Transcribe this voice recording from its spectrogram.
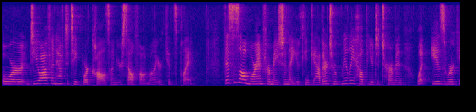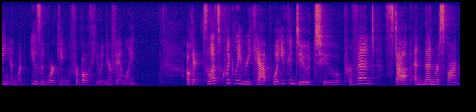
Or do you often have to take work calls on your cell phone while your kids play? This is all more information that you can gather to really help you determine what is working and what isn't working for both you and your family. Okay, so let's quickly recap what you can do to prevent, stop, and then respond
